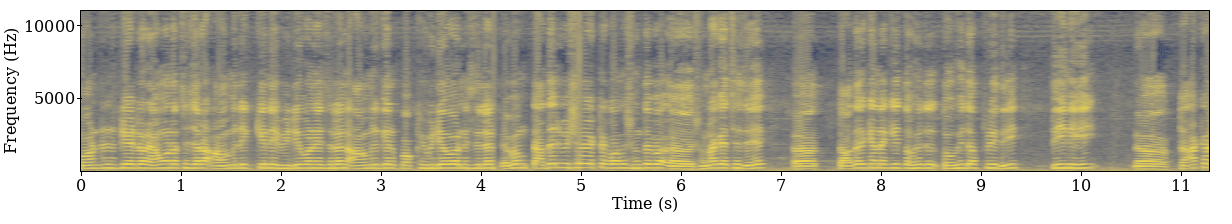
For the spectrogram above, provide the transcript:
কন্টেন্ট ক্রিয়েটার এমন আছে যারা আওয়ামী লীগকে নিয়ে ভিডিও বানিয়েছিলেন, আওয়ামী লীগের পক্ষে ভিডিও বানিয়েছিলেন এবং তাদের বিষয়ে একটা কথা শুনতে শোনা গেছে যে তাদেরকে নাকি তহিদ তহিদ আফ্রিদি, তিনি টাকা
